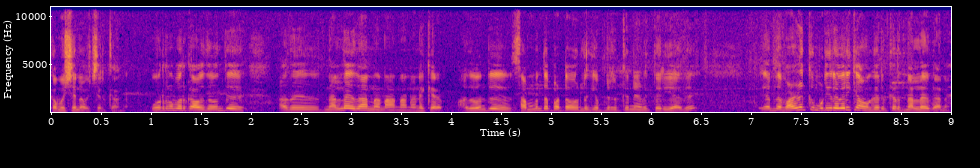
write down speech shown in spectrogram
கமிஷனை வச்சுருக்காங்க. ஒரு நபருக்கு அது வந்து அது நல்லது தான் நான் நான் நினைக்கிறேன். அது வந்து சம்மந்தப்பட்டவர்களுக்கு எப்படி இருக்குன்னு எனக்கு தெரியாது. அந்த வழக்கு முடிகிற வரைக்கும் அவங்க இருக்கிறது நல்லது தானே?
